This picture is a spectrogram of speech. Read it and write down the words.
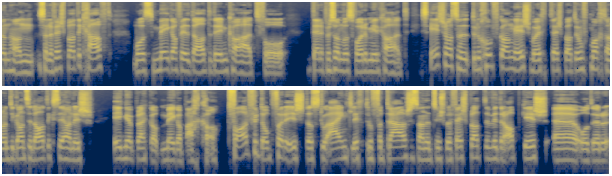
und habe so eine Festplatte gekauft, wo es mega viele Daten drin hat von der Person, die es vor mir hatte. Das erste, was mir durch den Kopf gegangen ist, wo ich die Festplatte aufgemacht habe und die ganze Daten gesehen habe, ist, irgendjemand hat mega Pech gehabt. Die Gefahr für die Opfer ist, dass du eigentlich darauf vertraust, dass wenn du zum Beispiel eine Festplatte wieder abgibst äh, oder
